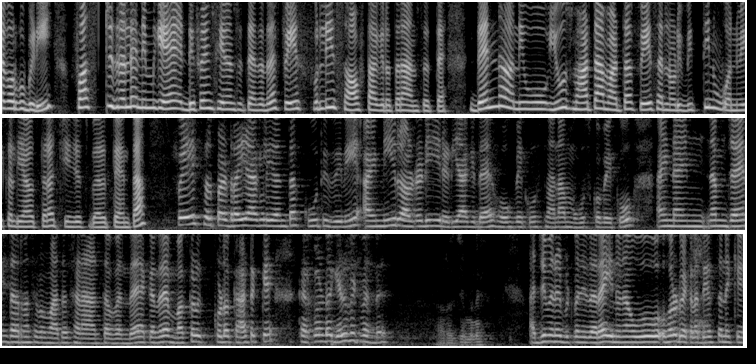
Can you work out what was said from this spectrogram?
ಆಗೋವರೆಗೂ ಬಿಡಿ. ಫಸ್ಟ್ ಇದರಲ್ಲೇ ನಿಮಗೆ ಡಿಫ್ರೆನ್ಸ್ ಏನಿಸುತ್ತೆ ಅಂತಂದರೆ ಫೇಸ್ ಫುಲ್ಲಿ ಸಾಫ್ಟ್ ಆಗಿರೋ ಥರ ಅನಿಸುತ್ತೆ. ದೆನ್ ನೀವು ಯೂಸ್ ಮಾಡ್ತಾ ಮಾಡ್ತಾ ಫೇಸಲ್ಲಿ ನೋಡಿ ವಿತಿನ್ ಒನ್ ವೀಕಲ್ಲಿ ಯಾವ ಥರ ಚೇಂಜಸ್ ಬರುತ್ತೆ ಅಂತ. ಫೇಸ್ ಸ್ವಲ್ಪ ಡ್ರೈ ಆಗಲಿ ಅಂತ ಕೂತಿದ್ದೀನಿ. ಆ್ಯಂಡ್ ನೀರು ಆಲ್ರೆಡಿ ರೆಡಿ ಆಗಿದೆ. ಹೋಗಬೇಕು ಸ್ನಾನ ಮುಗಿಸ್ಕೋಬೇಕು. ಆ್ಯಂಡ್ ನಮ್ಮ ಜಯಂತ್ ಅವ್ರನ್ನ ಸ್ವಲ್ಪ ಮಾತಾಡ್ಸೋಣ ಅಂತ ಬಂದೆ. ಯಾಕಂದರೆ ಮಕ್ಕಳು ಕೊಡೋ ಕಾಟಕ್ಕೆ ಕರ್ಕೊಂಡೋಗಿ ಎಲ್ಲಿ ಬಿಟ್ಟು ಬಂದೆ? ಅಜ್ಜಿ ಮನೆ. ಅಜ್ಜಿ ಮನೇಲಿ ಬಿಟ್ಟು ಬಂದಿದ್ದಾರೆ. ಇನ್ನು ನಾವು ಹೊರಡ್ಬೇಕಲ್ಲ ದೇವಸ್ಥಾನಕ್ಕೆ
